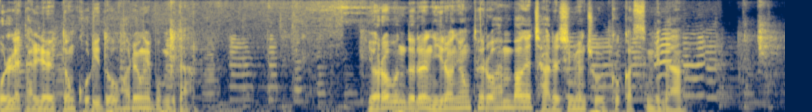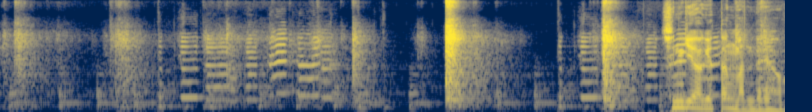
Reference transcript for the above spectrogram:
원래 달려있던 고리도 활용해 봅니다. 여러분들은 이런 형태로 한 방에 자르시면 좋을 것 같습니다. 신기하게 딱 맞네요.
